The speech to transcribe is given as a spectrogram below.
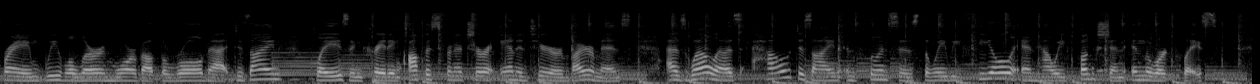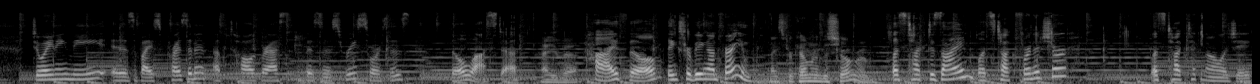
Frame, we will learn more about the role that design plays in creating office furniture and interior environments, as well as how design influences the way we feel and how we function in the workplace. Joining me is Vice President of Tallgrass Business Resources, Phil Wasta. Hi, Yvette. Hi, Phil. Thanks for being on Frame. Thanks for coming to the showroom. Let's talk design, let's talk furniture, let's talk technology.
